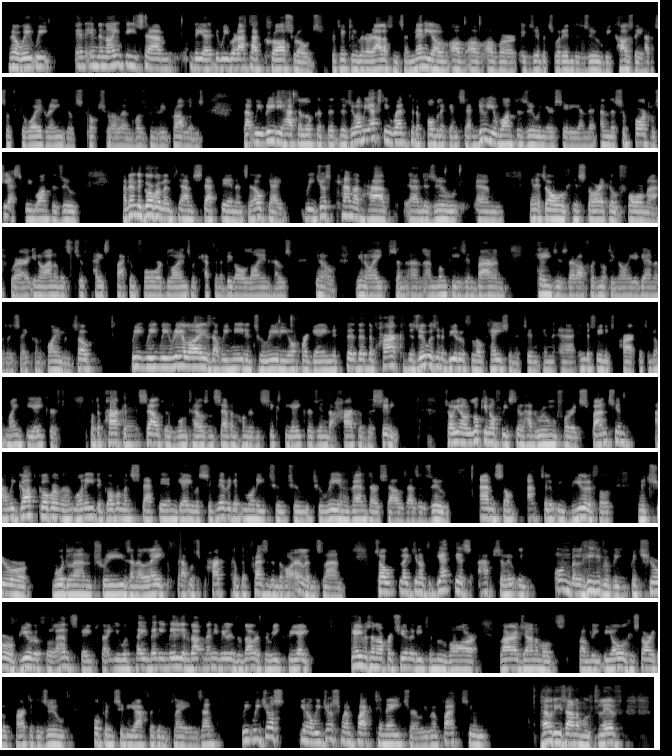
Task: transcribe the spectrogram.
you know, we we in, in the 90s, um, the, uh, we were at that crossroads, particularly with our elephants, and many of, of, of, our exhibits were in the zoo because they had such a wide range of structural and husbandry problems that we really had to look at the, the zoo. And we actually went to the public and said, Do you want a zoo in your city? And the, and the support was, Yes, we want a zoo. And then the government um, stepped in and said, Okay, we just cannot have um, the zoo um, in its old historical format where you know animals just paced back and forward lions were kept in a big old lion house you know you know apes and, and, and monkeys in barren cages that offered nothing only again as i say confinement so we, we, we realized that we needed to really up our game. It, the, the, the park, the zoo is in a beautiful location. It's in, in, uh, in the Phoenix Park. It's about 90 acres, but the park itself is 1,760 acres in the heart of the city. So, you know, lucky enough, we still had room for expansion and we got government money. The government stepped in, gave us significant money to, to, to reinvent ourselves as a zoo and some absolutely beautiful, mature woodland trees and a lake that was part of the president of Ireland's land. So, like, you know, to get this absolutely unbelievably mature, beautiful landscapes that you would pay many million, many millions of dollars to recreate, gave us an opportunity to move all our large animals from the, the old historical part of the zoo up into the African plains. And we, we just, you know, we just went back to nature. We went back to how these animals live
